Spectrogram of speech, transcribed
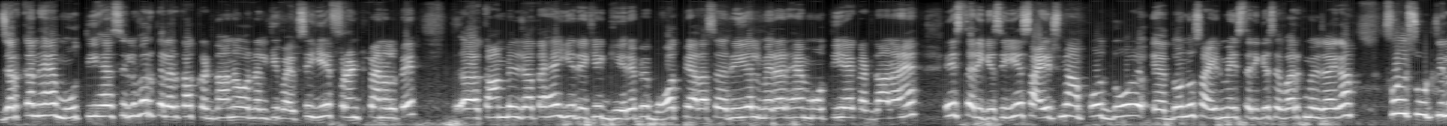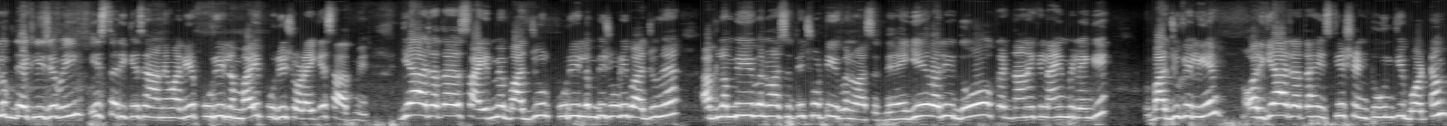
जरकन है मोती है सिल्वर कलर का कटदाना और नल की पाइप से ये फ्रंट पैनल पे आ, काम मिल जाता है। ये देखिए घेरे पे बहुत प्यारा सा रियल मिरर है मोती है कटदाना है। इस तरीके से ये साइड्स में आपको दो दोनों साइड में इस तरीके से वर्क मिल जाएगा। फुल सूट की लुक देख लीजिए भाई। इस तरीके से आने वाली है पूरी लंबाई पूरी चौड़ाई के साथ में। ये आ जाता है साइड में बाजू पूरी लंबी चौड़ी बाजू है। आप लंबी भी बनवा सकते हैं छोटी भी बनवा सकते हैं। ये वाली दो कटदाना की लाइन मिलेंगी। बाजू के लिए। और ये आ जाता है इसके शंटून की बॉटम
